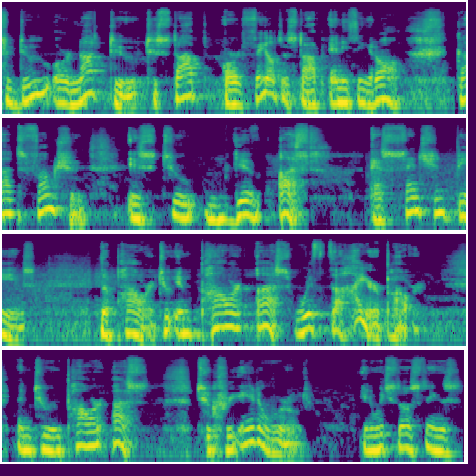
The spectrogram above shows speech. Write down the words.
to do or not do, to stop or fail to stop anything at all. God's function is to give us, as sentient beings, the power, to empower us with the higher power, and to empower us to create a world in which those things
